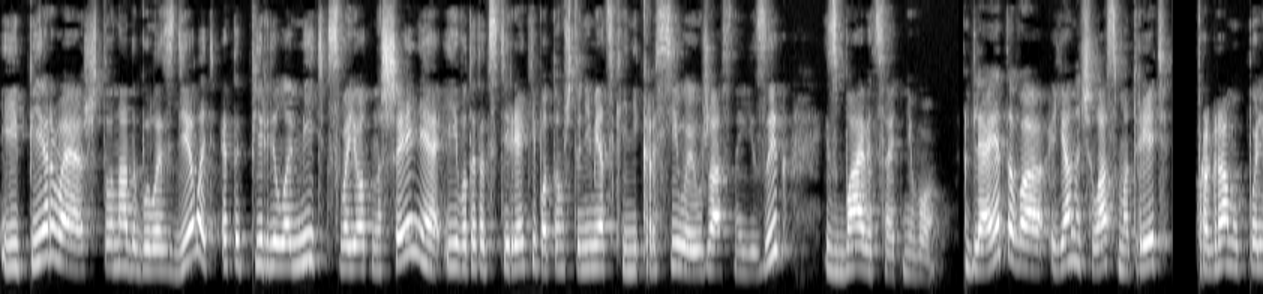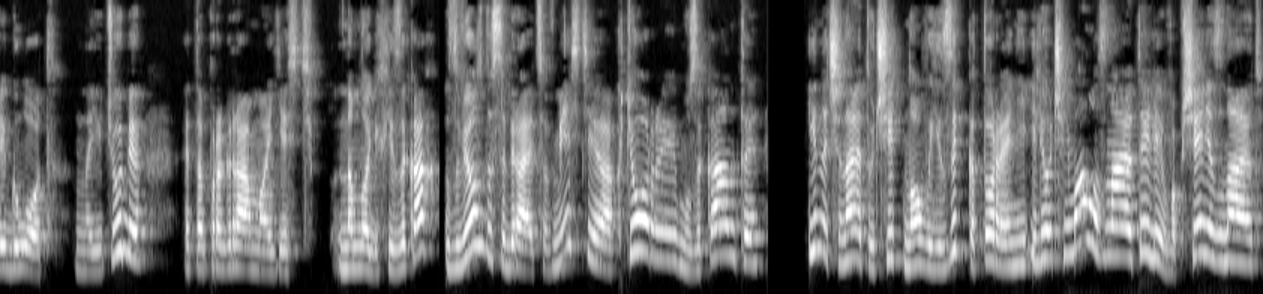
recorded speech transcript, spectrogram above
И первое, что надо было сделать, это переломить свое отношение и вот этот стереотип о том, что немецкий некрасивый и ужасный язык, избавиться от него. Для этого я начала смотреть программу «Полиглот» на YouTube. Эта программа есть на многих языках. Звезды собираются вместе, актеры, музыканты, и начинают учить новый язык, который они или очень мало знают, или вообще не знают.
